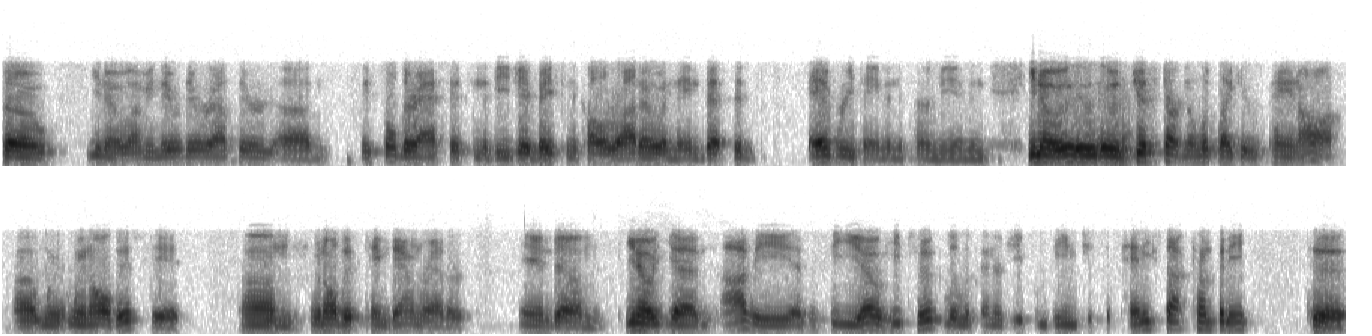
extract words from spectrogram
So, you know, I mean, they were they were out there. Um, they sold their assets in the DJ Basin of Colorado, and they invested everything in the Permian. And you know, it, it was just starting to look like it was paying off uh, when when all this hit, um, when all this came down, rather. And um, you know, uh, Avi, as a CEO, he took Lilis Energy from being just a penny stock company to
